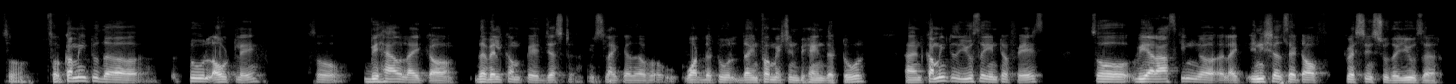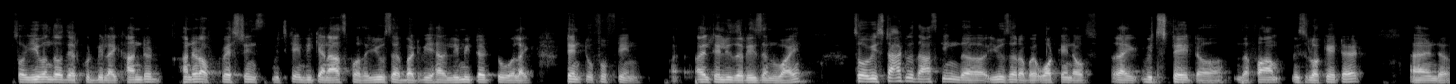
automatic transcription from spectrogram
So, so coming to the tool outlay, so we have like uh, the welcome page, just it's like uh, the, what the tool, the information behind the tool. And coming to the user interface, so we are asking uh, like initial set of questions to the user. So even though there could be like 100, 100 of questions which can, we can ask for the user, but we have limited to like 10 to 15. I'll tell you the reason why. So we start with asking the user about what kind of, like which state uh, the farm is located and uh,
